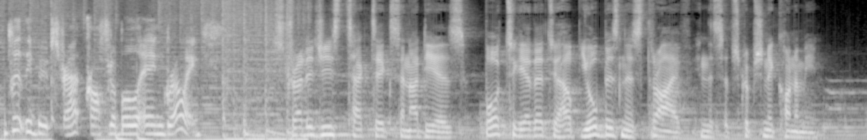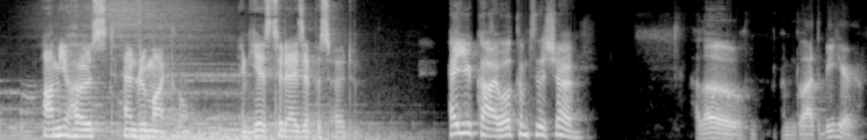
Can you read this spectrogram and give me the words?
Completely bootstrap, profitable and growing. Strategies, tactics, and ideas brought together to help your business thrive in the subscription economy. I'm your host, Andrew Michael, and here's today's episode. Hey, Yukai, welcome to the show. Hello, I'm glad to be here.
